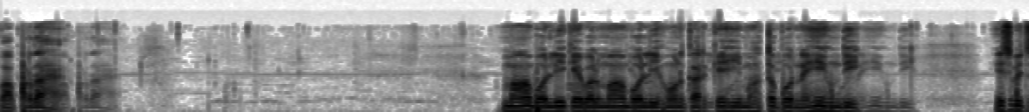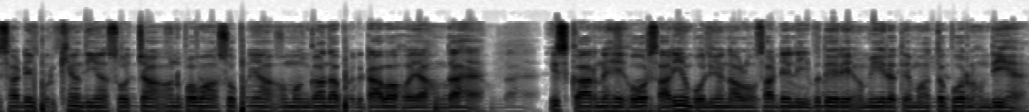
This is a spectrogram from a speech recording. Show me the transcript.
ਵਾਪਰਦਾ ਹੈ। ਮਾਂ ਬੋਲੀ ਕੇਵਲ ਮਾਂ ਬੋਲੀ ਹੋਣ ਕਰਕੇ ਹੀ ਮਹੱਤਵਪੂਰਨ ਨਹੀਂ ਹੁੰਦੀ। ਇਸ ਵਿੱਚ ਸਾਡੇ ਪੁਰਖਿਆਂ ਦੀਆਂ ਸੋਚਾਂ, ਅਨੁਭਵਾਂ, ਸੁਪਨਿਆਂ, ਉਮੰਗਾਂ ਦਾ ਪ੍ਰਗਟਾਵਾ ਹੋਇਆ ਹੁੰਦਾ ਹੈ। ਇਸ ਕਾਰਨ ਇਹ ਹੋਰ ਸਾਰੀਆਂ ਬੋਲੀਆਂ ਨਾਲੋਂ ਸਾਡੇ ਲਈ ਵਧੇਰੇ ਅਮੀਰ ਅਤੇ ਮਹੱਤਵਪੂਰਨ ਹੁੰਦੀ ਹੈ।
